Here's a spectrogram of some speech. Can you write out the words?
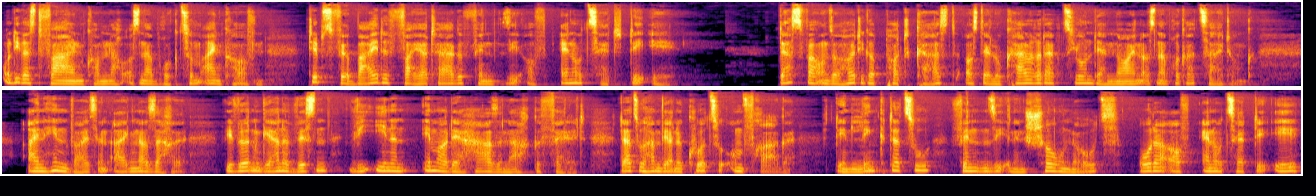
und die Westfalen kommen nach Osnabrück zum Einkaufen. Tipps für beide Feiertage finden Sie auf noz.de. Das war unser heutiger Podcast aus der Lokalredaktion der Neuen Osnabrücker Zeitung. Ein Hinweis in eigener Sache. Wir würden gerne wissen, wie Ihnen immer der Hase nach gefällt. Dazu haben wir eine kurze Umfrage. Den Link dazu finden Sie in den Show Notes oder auf noz.de-os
